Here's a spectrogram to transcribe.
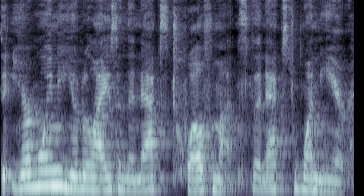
that you're going to utilize in the next 12 months, the next one year.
